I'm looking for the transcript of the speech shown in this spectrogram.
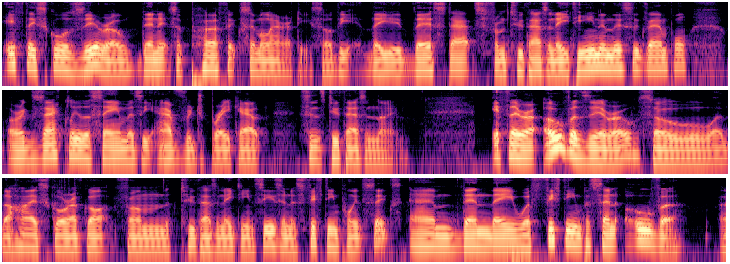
if they score zero, then it's a perfect similarity. So the they their stats from 2018 in this example are exactly the same as the average breakout since 2009. If they are over zero, so the highest score I've got from the 2018 season is 15.6, and then they were 15% over uh,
